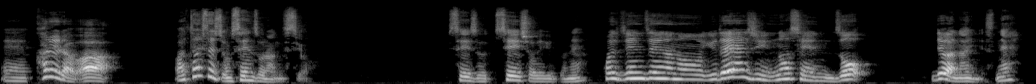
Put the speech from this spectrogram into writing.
えー、彼らは私たちの先祖なんですよ。聖書、聖書で言うとね。これ全然あの、ユダヤ人の先祖ではないんですね。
